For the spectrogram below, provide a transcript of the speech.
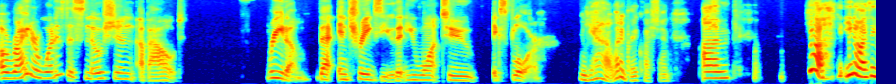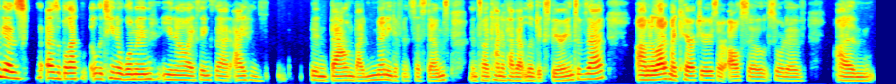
a writer, what is this notion about freedom that intrigues you that you want to explore? Yeah, what a great question. Um, yeah you know i think as as a black latina woman you know i think that i have been bound by many different systems and so i kind of have that lived experience of that. Um, and a lot of my characters are also sort of um,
